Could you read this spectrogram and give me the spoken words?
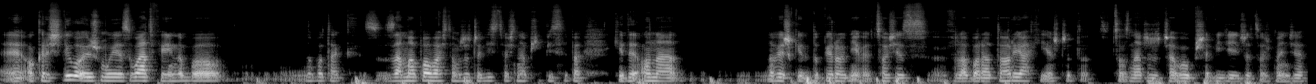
e, określiło, już mu jest łatwiej, no bo, no bo tak zamapować tą rzeczywistość na przepisy, kiedy ona no wiesz, kiedy dopiero, nie wiem, coś jest w laboratoriach i jeszcze to, co znaczy, że trzeba było przewidzieć, że coś będzie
